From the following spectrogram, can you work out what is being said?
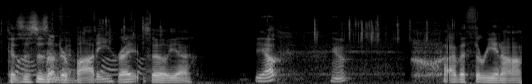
Because this is under body, right? So, yeah. Yep. Yep. I have a three in awe.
